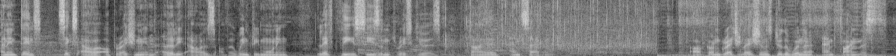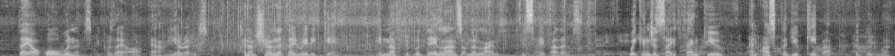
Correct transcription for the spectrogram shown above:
An intense six hour operation in the early hours of a wintry morning left these seasoned rescuers tired and saddened. Our congratulations to the winner and finalists. They are all winners because they are our heroes and I've shown that they really care, enough to put their lives on the line to save others. We can just say thank you and ask that you keep up the good work.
